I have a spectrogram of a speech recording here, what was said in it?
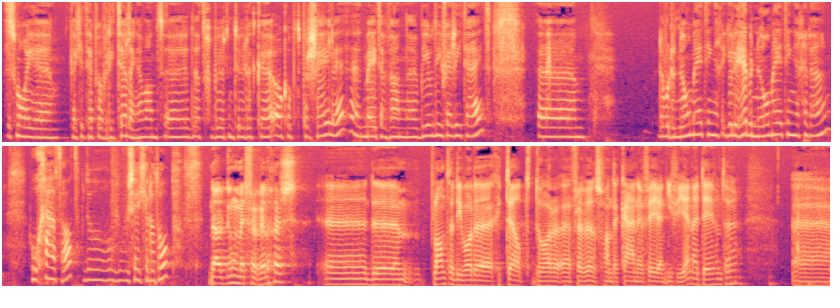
Het is mooi dat je het hebt over die tellingen, want dat gebeurt natuurlijk ook op het perceel, hè? het meten van biodiversiteit. Ehm, er worden nulmetingen. Jullie hebben nulmetingen gedaan. Hoe gaat dat? Ik bedoel, hoe zet je dat op? Nou, dat doen we met vrijwilligers. Uh, de planten die worden geteld door uh, vrijwilligers van de KNV en IVN uit Deventer. Uh,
